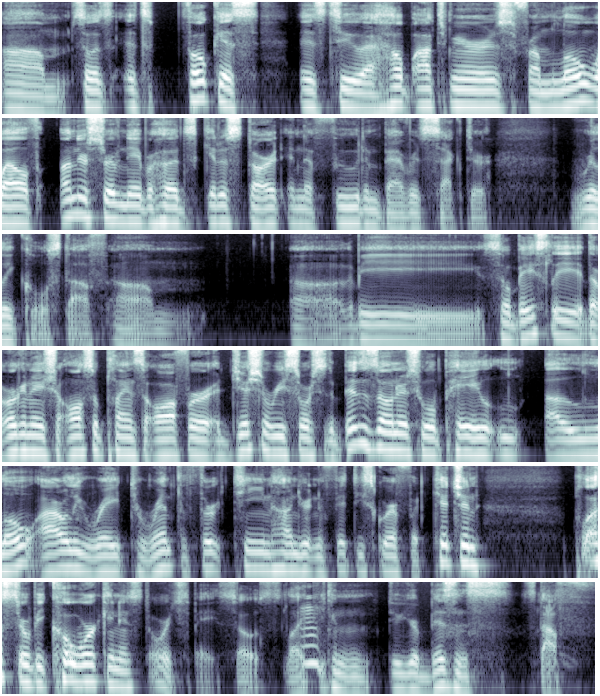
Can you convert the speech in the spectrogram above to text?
Um, so its its focus is to uh, help entrepreneurs from low wealth, underserved neighborhoods get a start in the food and beverage sector. Really cool stuff. Um, uh, to be so basically, the organization also plans to offer additional resources to business owners who will pay a low hourly rate to rent the 1,350 square foot kitchen. Plus, there will be co-working and storage space, so it's like you can do your business stuff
